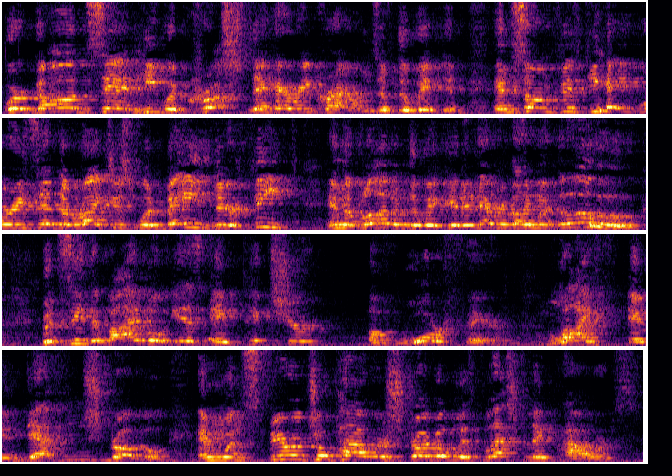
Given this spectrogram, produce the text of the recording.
where God said he would crush the hairy crowns of the wicked. In Psalm 58, where he said the righteous would bathe their feet in the blood of the wicked, and everybody went, ooh. But see, the Bible is a picture of warfare life and death struggle. And when spiritual powers struggle with fleshly powers,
